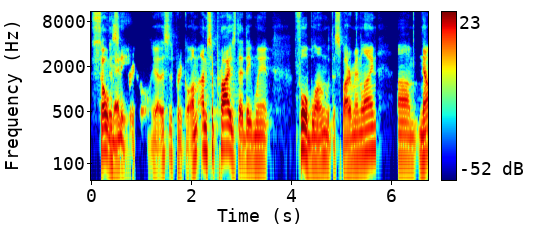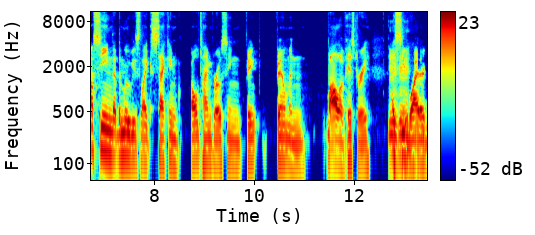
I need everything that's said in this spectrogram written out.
so This is many. pretty cool. Yeah, this is pretty cool. I'm I'm surprised that they went full blown with the Spider-Man line. Um, now seeing that the movie's like second all-time grossing fi- film in all of history, I see Mhm. why they're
